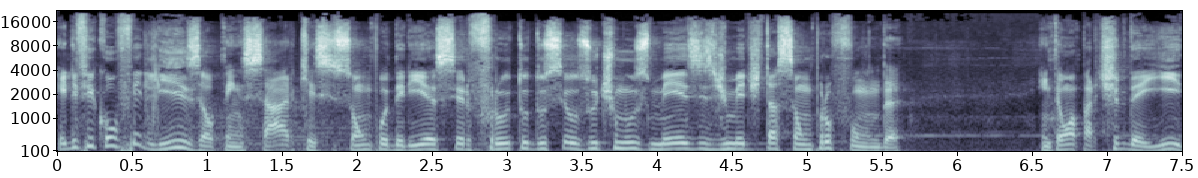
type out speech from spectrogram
Ele ficou feliz ao pensar que esse som poderia ser fruto dos seus últimos meses de meditação profunda. Então, a partir daí,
